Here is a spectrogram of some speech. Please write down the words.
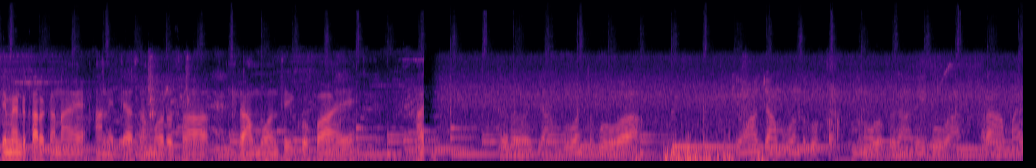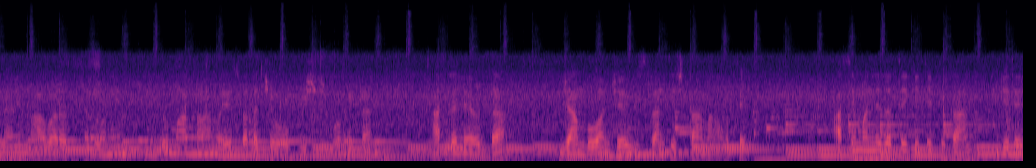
सिमेंट कारखाना आहे आणि त्यासमोरच हा जांबवंती गुफा आहे. जांबुवंत गोवा किंवा जांबुवंत गोपा म्हणून ओळखली जाणारी गोवा रामायण आणि महाभारत या दोन्ही हिंदू महाकाळामध्ये स्वतःची विशेष भूमिका असलेल्या योद्धा जांबुवांचे विश्रांती स्थान होते. असे मानले जाते की ते ठिकाण जिथे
